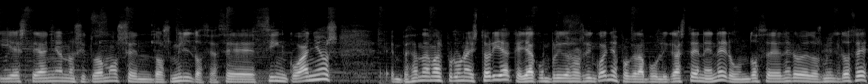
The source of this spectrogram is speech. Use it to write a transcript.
y este año nos situamos en 2012, hace 5 años, empezando además por una historia que ya ha cumplido esos 5 años porque la publicaste en enero, un 12 de enero de 2012,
